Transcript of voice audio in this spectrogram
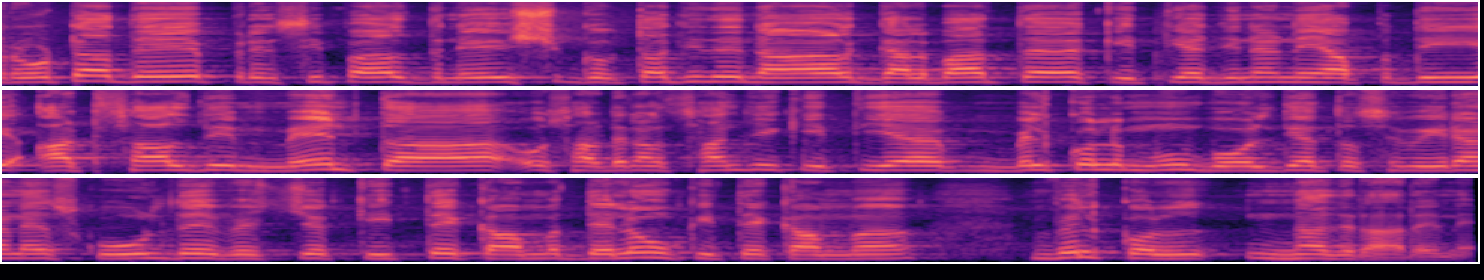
ਰੋਟਾ ਦੇ ਪ੍ਰਿੰਸੀਪਲ ਦਿਨੇਸ਼ ਗੁਪਤਾ ਜੀ ਦੇ ਨਾਲ ਗੱਲਬਾਤ ਕੀਤੀ ਹੈ, ਜਿਨ੍ਹਾਂ ਨੇ ਆਪਦੀ 8 ਸਾਲ ਦੀ ਮਿਹਨਤ ਆ ਉਹ ਸਾਡੇ ਨਾਲ ਸਾਂਝੀ ਕੀਤੀ ਹੈ। ਬਿਲਕੁਲ ਮੂੰਹ ਬੋਲਦੀਆਂ ਤਸਵੀਰਾਂ ਨੇ, ਸਕੂਲ ਦੇ ਵਿੱਚ ਕੀਤੇ ਕੰਮ, ਦਿਲੋਂ ਕੀਤੇ ਕੰਮ ਬਿਲਕੁਲ ਨਜ਼ਰ ਆ ਰਹੇ ਨੇ।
